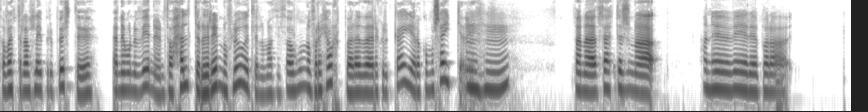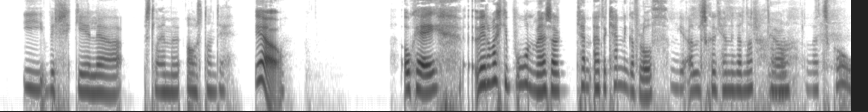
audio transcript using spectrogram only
þá væntir hann hleypur í burtu. En ef hún er vinnuðin þá heldur þeir inn á flugvöllinum að því þá er hún að fara að hjálpa þér eða er einhverju gæjar að koma að sækja þig. Mhm, þannig að þetta er svona hann hefur verið bara í virkilega slæmu ástandi. já ok, við erum ekki búin með þessar, ken, þetta kenningaflóð Ég elska kenningarnar, let's go.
